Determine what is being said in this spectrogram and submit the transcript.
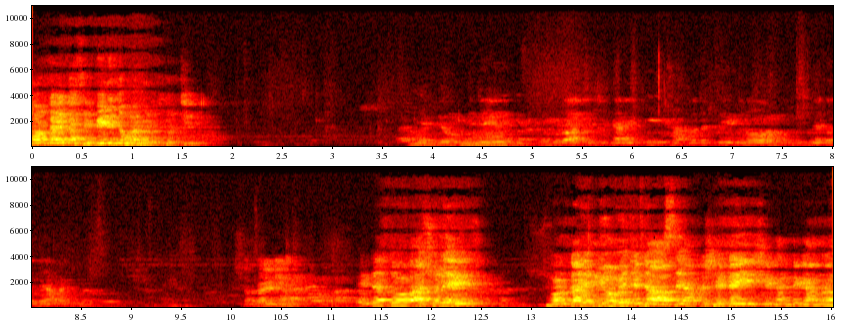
সরকারের কাছে বিনীতভাবে অনুরোধ করছি? এটা তো আসলে সরকারি নিয়মে যেটা আছে, আমরা সেটাই সেখান থেকে আমরা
